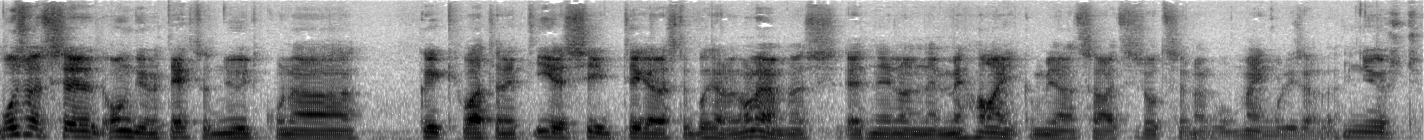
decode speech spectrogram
ma usun, et see ongi nüüd tehtud nüüd, kuna kõik vaata need DLC-d tegelaste põhjal on olemas, et neil on mehaanika, mida nad saavad siis otse nagu mängu lisada. just.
